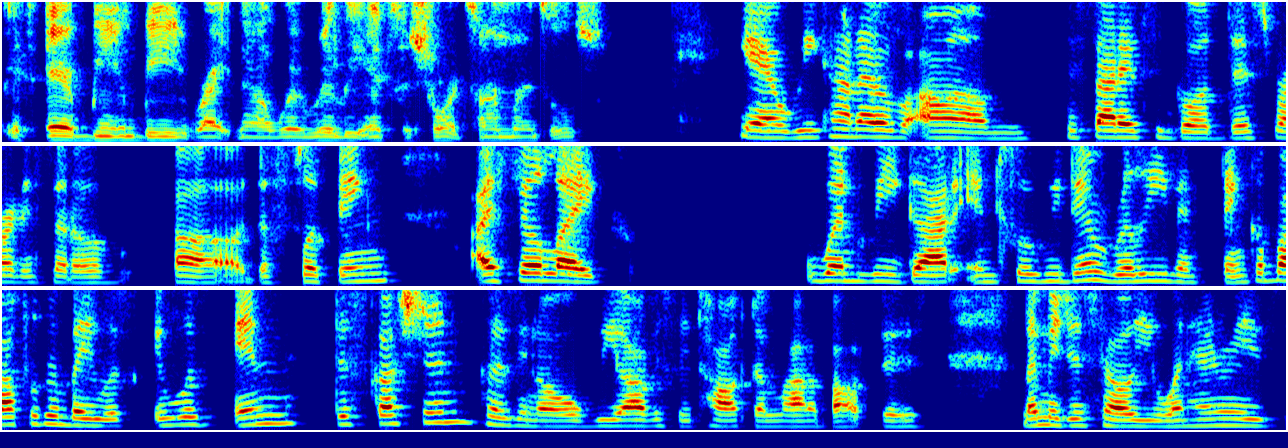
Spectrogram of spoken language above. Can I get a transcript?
it's Airbnb right now. We're really into short term rentals. Yeah, we kind of um decided to go this route instead of uh the flipping. I feel like when we got into it, we didn't really even think about flipping, but it was it was in discussion because you know we obviously talked a lot about this. Let me just tell you, when Henry's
